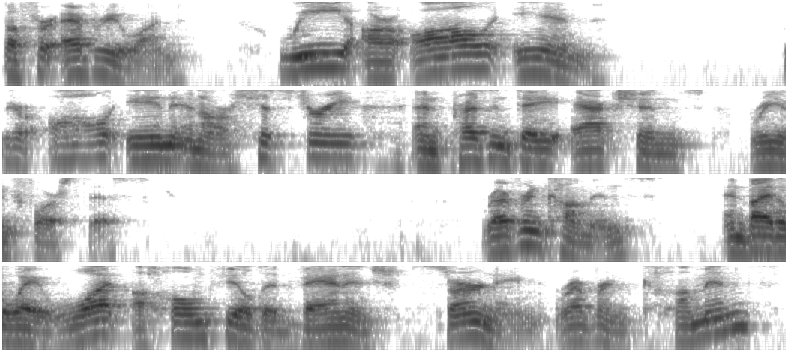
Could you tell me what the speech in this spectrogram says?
but for everyone. We are all in. We are all in, and our history and present day actions reinforce this. Reverend Cummins, and by the way, what a home field advantage surname, Reverend Cummins.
